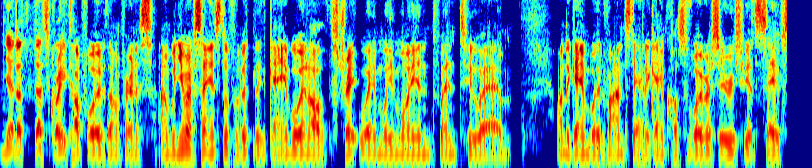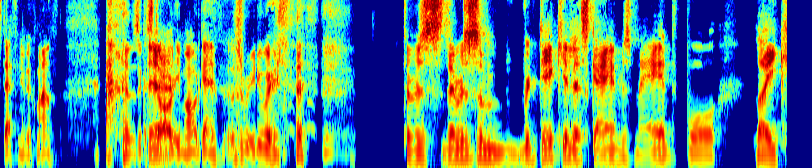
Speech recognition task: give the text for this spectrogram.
yeah, that's that's great top five though. In fairness, and when you were saying stuff about like Game Boy and all, straight away my mind went to um on the Game Boy Advance. They had a game called Survivor Series. We had to save Stephanie McMahon. it was like a Yeah. story mode game. It was really weird. there was there was some ridiculous games made, but like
